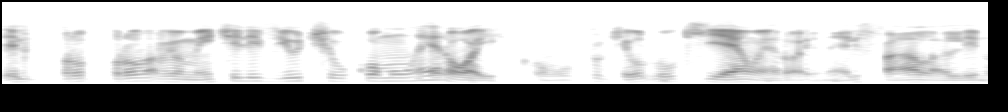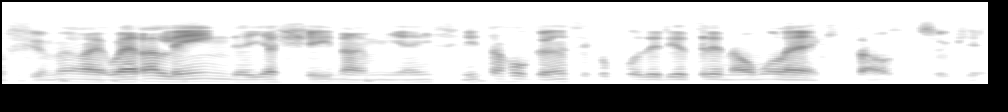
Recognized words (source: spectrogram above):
ele pro, provavelmente ele viu o tio como um herói, como porque o Luke é um herói, né? Ele fala ali no filme, ah, eu era lenda e achei na minha infinita arrogância que eu poderia treinar o moleque e tal, não sei o quê.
